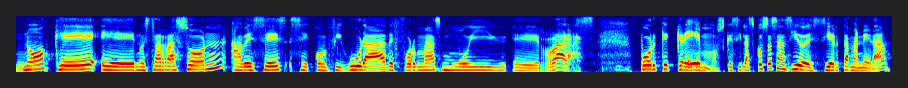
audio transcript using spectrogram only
¿no? Que eh, nuestra razón a veces se configura de formas muy eh, raras, porque creemos que si las cosas han sido de cierta manera,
